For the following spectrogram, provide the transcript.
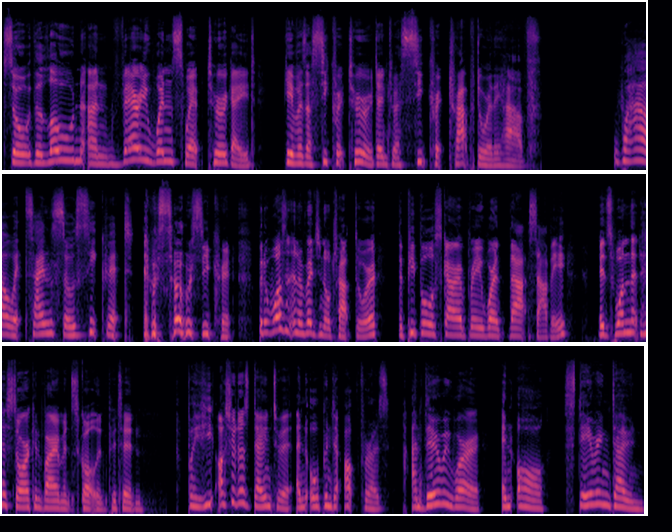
So the lone and very windswept tour guide gave us a secret tour down to a secret trapdoor they have. Wow, it sounds so secret. It was so secret. But it wasn't an original trapdoor. The people of Skara Brae weren't that savvy. It's one that Historic Environment Scotland put in. But he ushered us down to it and opened it up for us. And there we were, in awe, staring down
